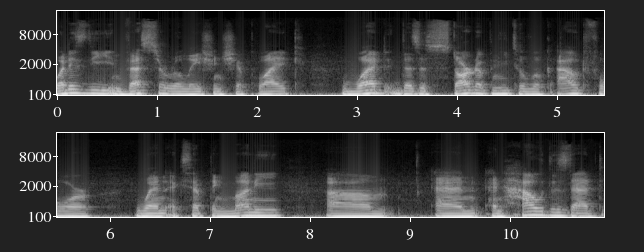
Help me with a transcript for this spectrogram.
What is the investor relationship like? What does a startup need to look out for when accepting money? Um, and and how does that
